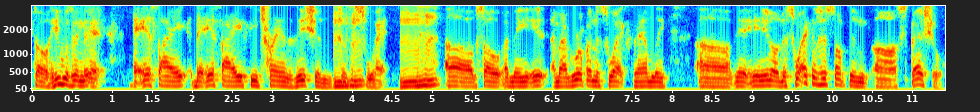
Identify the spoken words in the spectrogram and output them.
So he was in that the SI the SIAC transition to mm-hmm. the SWAC. Mm-hmm. Uh, so I mean, it, I mean, I grew up in the SWAC family, uh, and, and, you know, the SWAC is just something uh, special.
